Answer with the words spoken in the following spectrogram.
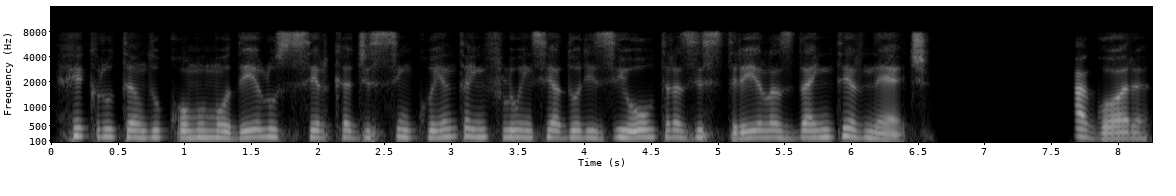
recrutando como modelos cerca de 50 influenciadores e outras estrelas da internet. Agora,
